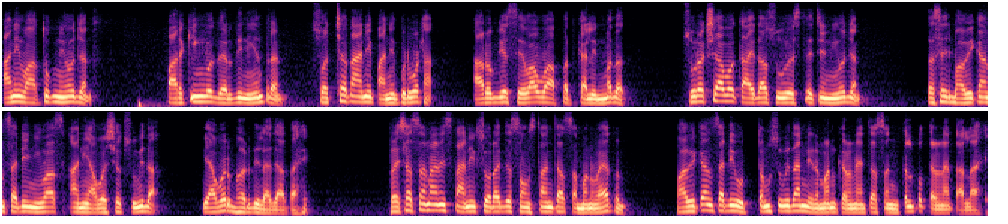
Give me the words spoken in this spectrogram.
आणि वाहतूक नियोजन पार्किंग व गर्दी नियंत्रण स्वच्छता आणि पाणीपुरवठा आरोग्य सेवा व आपत्कालीन मदत सुरक्षा व कायदा सुव्यवस्थेचे नियोजन तसेच भाविकांसाठी निवास आणि आवश्यक सुविधा यावर भर दिला जात आहे. प्रशासन आणि स्थानिक स्वराज्य संस्थांच्या समन्वयातून भाविकांसाठी उत्तम सुविधा निर्माण करण्याचा संकल्प करण्यात आला आहे.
